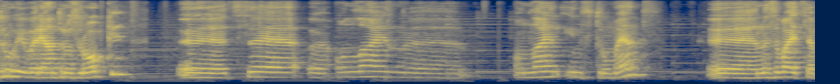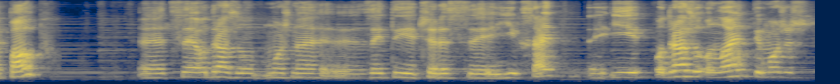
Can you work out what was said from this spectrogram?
другий варіант розробки. Це онлайн, онлайн інструмент, називається Pulp. Це одразу можна зайти через їх сайт, і одразу онлайн ти можеш,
